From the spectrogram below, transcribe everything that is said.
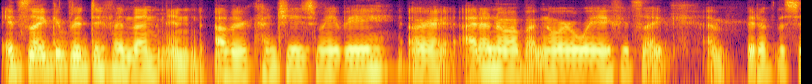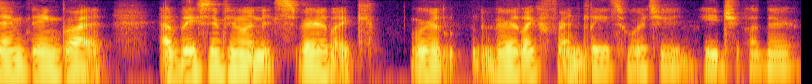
it's like a bit different than in other countries maybe, or I don't know about Norway if it's like a bit of the same thing, but at least in Finland it's very like we're very like friendly towards e- each other.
